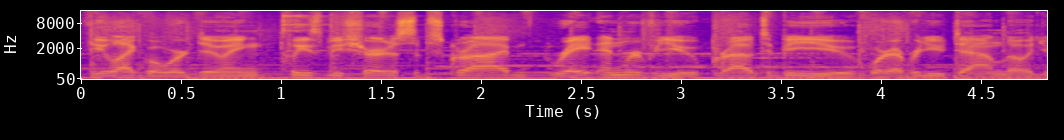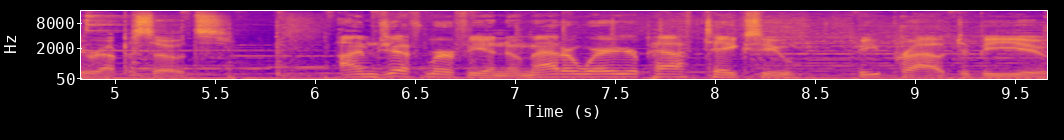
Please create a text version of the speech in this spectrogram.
If you like what we're doing, please be sure to subscribe, rate, and review Proud to BU wherever you download your episodes. I'm Jeff Murphy, and no matter where your path takes you, be proud to be you.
